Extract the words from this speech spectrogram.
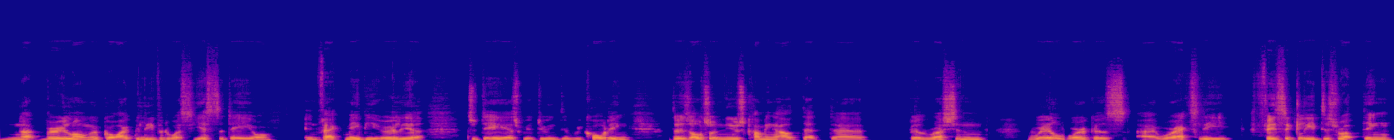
not very long ago, I believe it was yesterday, or in fact maybe earlier today, as we're doing the recording, there's also news coming out that Belarusian rail workers uh, were actually physically disrupting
